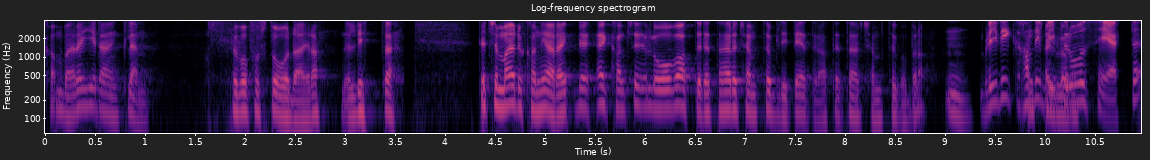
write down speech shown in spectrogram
kan bare gi dem en klem. Prøve å forstå dem, da. Lytte. Det er ikke mer du kan gjøre. Jeg, det, jeg kan ikke love at dette her kommer til å bli bedre, at dette her kommer til å gå bra. Blir de, kan de bli provoserte?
